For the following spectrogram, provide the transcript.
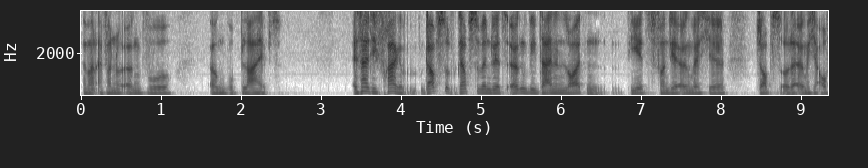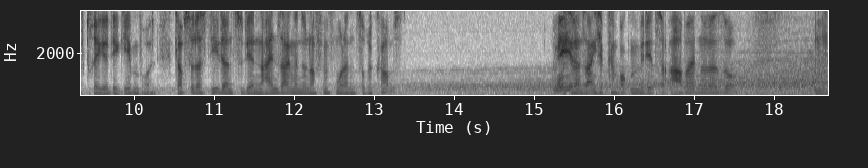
wenn man einfach nur irgendwo, irgendwo bleibt. Ist halt die Frage. Glaubst du, glaubst du, wenn du jetzt irgendwie deinen Leuten, die jetzt von dir irgendwelche Jobs oder irgendwelche Aufträge dir geben wollen, glaubst du, dass die dann zu dir Nein sagen, wenn du nach fünf Monaten zurückkommst? Nee, Wirst du dann sagen, ich habe keinen Bock mehr mit dir zu arbeiten oder so? Hm.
